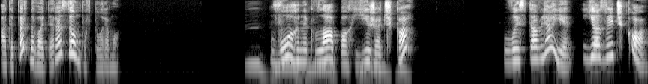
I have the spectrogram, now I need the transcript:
А тепер давайте разом повторимо. Вогник в лапах їжачка виставляє язичка.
